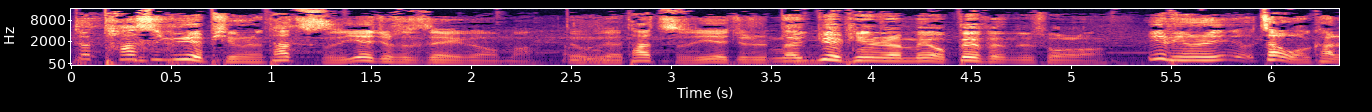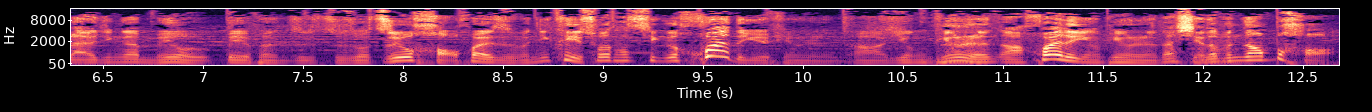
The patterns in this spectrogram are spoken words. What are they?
就他是乐评人，他职业就是这个嘛，对不对？他职业就是那乐评人没有辈分之说了。乐评人在我看来应该没有辈分之之说，只有好坏之分。你可以说他是一个坏的乐评人啊，影评人啊，坏的影评人，他写的文章不好，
